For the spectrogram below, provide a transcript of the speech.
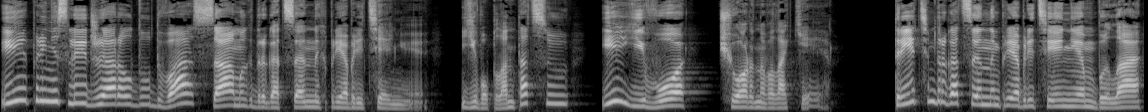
и принесли Джералду два самых драгоценных приобретения — его плантацию и его черного лакея. Третьим драгоценным приобретением была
